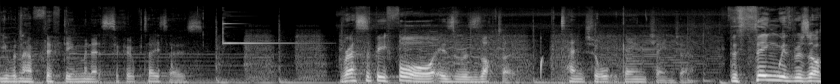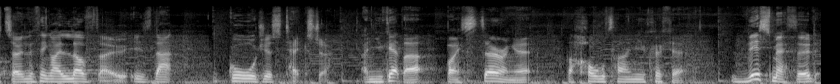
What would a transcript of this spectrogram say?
you wouldn't have 15 minutes to cook potatoes. Recipe four is risotto. Potential game changer. The thing with risotto and the thing I love though is that gorgeous texture. And you get that by stirring it the whole time you cook it. This method,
